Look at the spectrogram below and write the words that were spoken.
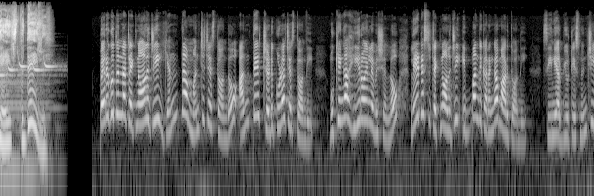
టేస్ట్ the పెరుగుతున్న టెక్నాలజీ ఎంత మంచి చేస్తోందో అంతే చెడు కూడా చేస్తోంది. ముఖ్యంగా హీరోయిన్ల విషయంలో లేటెస్ట్ టెక్నాలజీ ఇబ్బందికరంగా మారుతోంది. సీనియర్ బ్యూటీస్ నుంచి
